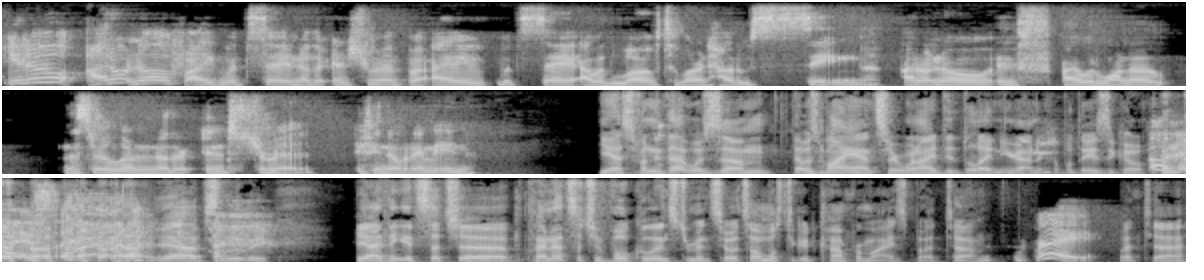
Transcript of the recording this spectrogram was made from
You know, I don't know if I would say another instrument, but I would say I would love to learn how to sing. I don't know if I would want to necessarily learn another instrument, if you know what I mean. Yeah, it's funny. That was um that was my answer when I did the lightning round a couple days ago. Oh, nice. yeah, absolutely. Yeah, I think it's such a clarinet's such a vocal instrument, so it's almost a good compromise. But um, right. But uh,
